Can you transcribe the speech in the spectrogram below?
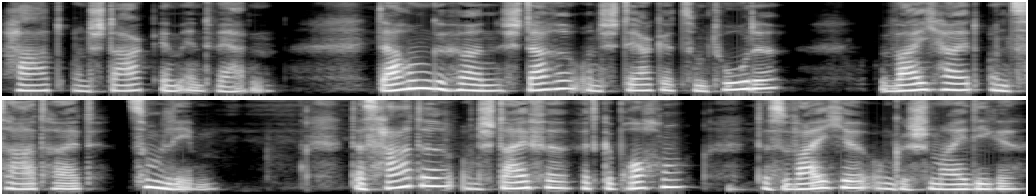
hart und stark im Entwerden. Darum gehören Starre und Stärke zum Tode, Weichheit und Zartheit zum Leben. Das Harte und Steife wird gebrochen, das Weiche und Geschmeidige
